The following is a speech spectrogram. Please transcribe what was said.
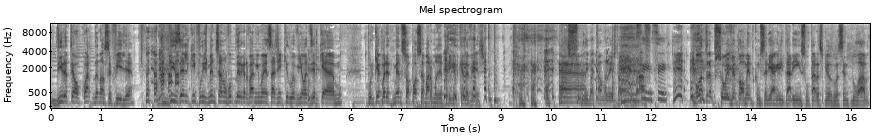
de ir até ao quarto da nossa filha e dizer-lhe que infelizmente já não vou poder gravar nenhuma mensagem aqui do avião a dizer que a amo, porque aparentemente só posso amar uma rapariga de cada vez. Pá, sublime a calma deste homem. Bravo. Sim, sim. Outra pessoa eventualmente começaria a gritar e a insultar a senhora do assento do lado.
